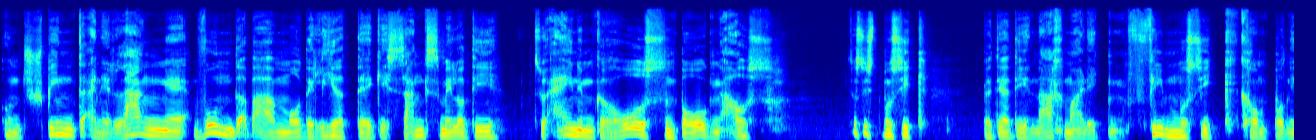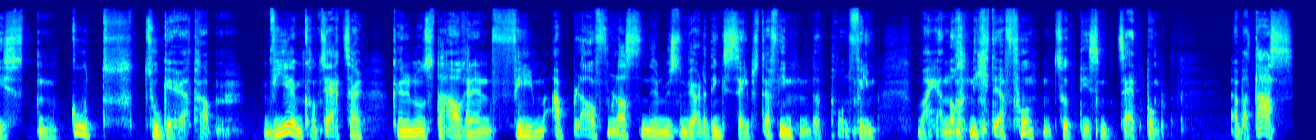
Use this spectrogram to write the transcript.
und spinnt eine lange, wunderbar modellierte Gesangsmelodie zu einem großen Bogen aus. Das ist Musik, bei der die nachmaligen Filmmusikkomponisten gut zugehört haben. Wir im Konzertsaal können uns da auch einen Film ablaufen lassen, den müssen wir allerdings selbst erfinden. Der Tonfilm war ja noch nicht erfunden zu diesem Zeitpunkt. Aber das,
